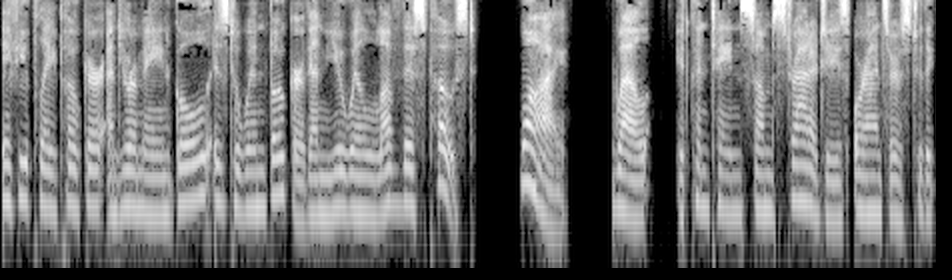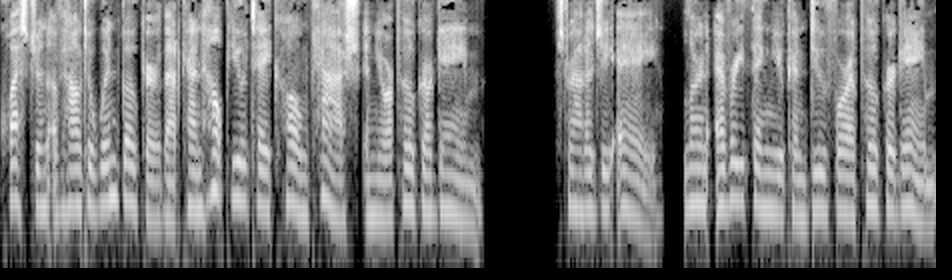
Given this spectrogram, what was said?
If you play poker and your main goal is to win poker, then you will love this post. Why? Well, it contains some strategies or answers to the question of how to win poker that can help you take home cash in your poker game. Strategy A Learn everything you can do for a poker game,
